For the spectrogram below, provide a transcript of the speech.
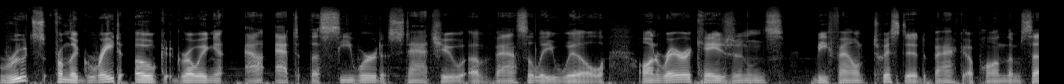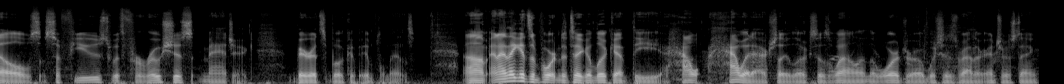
Roots from the great oak growing at the seaward statue of Vasily will, on rare occasions, be found twisted back upon themselves, suffused with ferocious magic. Barrett's Book of Implements. Um, and I think it's important to take a look at the how how it actually looks as well in the wardrobe, which is rather interesting.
